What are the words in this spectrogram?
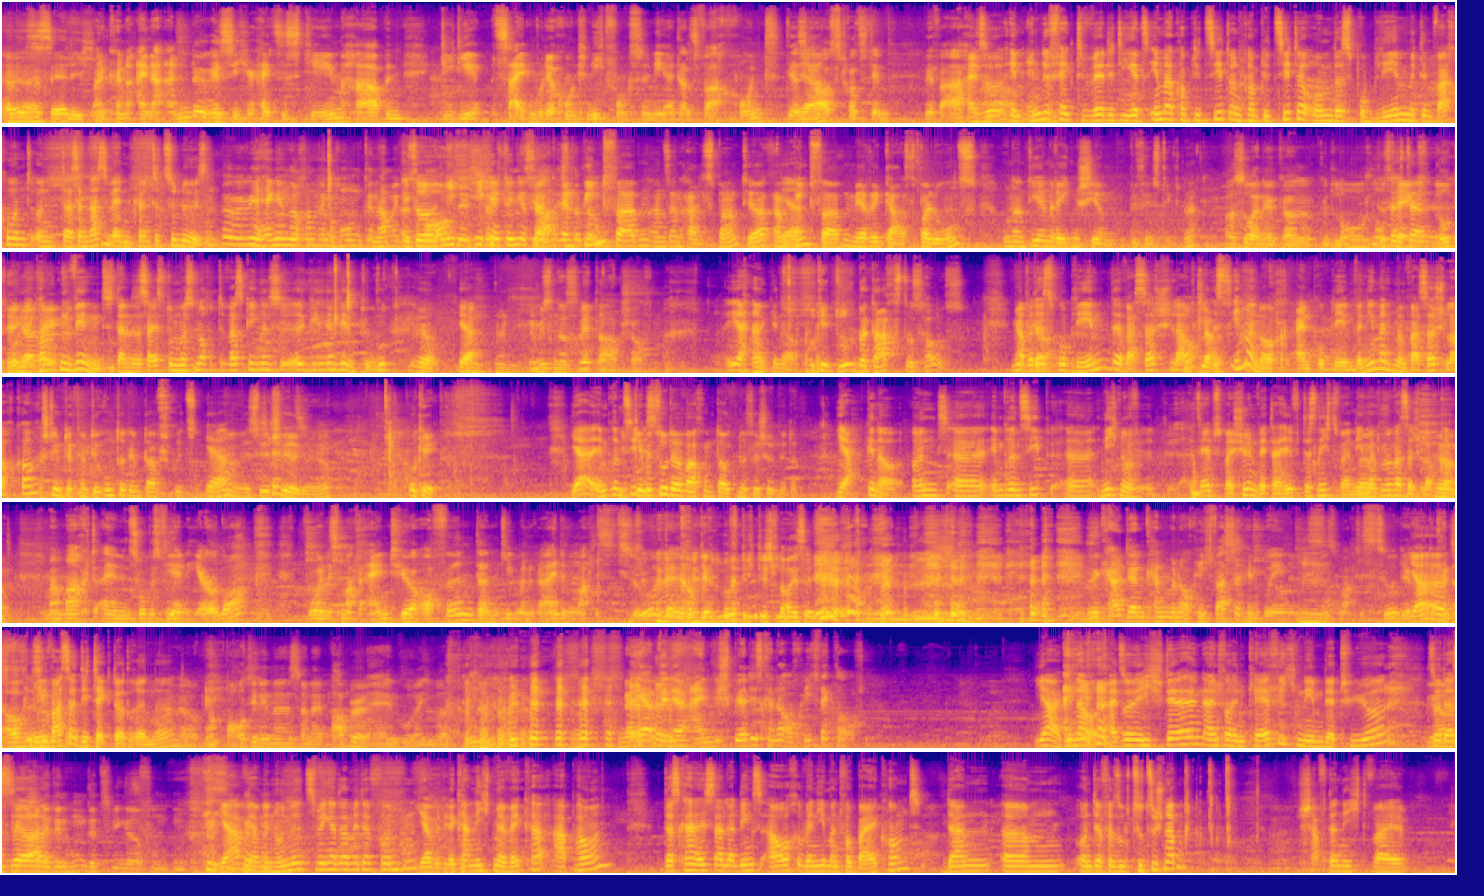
Aber das ist ehrlich. Man kann ein anderes Sicherheitssystem haben, die die Zeiten, wo der Hund nicht funktioniert, als Wachhund das Ja. Haus trotzdem bewacht. Also im Endeffekt werdet ihr jetzt immer komplizierter und komplizierter, um das Problem mit dem Wachhund und dass er nass werden könnte zu lösen. Aber wir hängen noch an dem Hund, den haben wir Also gekauft. ich, ich hätte gesagt, ein. Bindfaden an sein Halsband, ja, am Ja. Bindfaden mehrere Gasballons und an die ein Regenschirm befestigt. Ne? Ach so, eine äh, Low- Das heißt, der- Low-Tech. Low-Tech. Und da kommt ein Wind. Dann, das heißt, du musst noch was gegen, das, äh, gegen den Wind tun. Gut, ja. Ja, Wir müssen das Wetter abschaffen. ja, genau. Okay, du überdachst das Haus. Mit Aber das. Problem, der Wasserschlauch, ist immer noch ein Problem. Wenn jemand mit dem Wasserschlauch kommt, stimmt, der könnte unter dem Dach spritzen. Ja, Ah, es wird stimmt. schwieriger, ja. Okay, ja, im ich Prinzip gebe ist, zu, der Wachhund taugt nur für Schönwetter. Ja, genau. Und äh, im Prinzip äh, nicht nur, selbst bei Schönwetter hilft es nichts, wenn jemand mit dem Wasserschlauch Ja. kommt. Man macht einen sowas wie ein Airlock, wo das macht eine Tür offen, dann geht man rein, dann macht es zu und dann kommt der luftdichte Schleuse. dann kann, dann kann man auch nicht Wasser hinbringen, das, das macht es zu. Und der Ja, kann es auch ist ein Wasserdetektor drin, ne? Ja, man baut ihn in eine, so eine Bubble ein, wo er immer drinnen Naja, wenn er eingesperrt ist, kann er auch nicht weglaufen. Ja, genau. Also ich stelle ihn einfach in den Käfig neben der Tür, Wir sodass haben gerade er... den Hundezwinger erfunden. Ja, wir haben den Hundezwinger damit erfunden. Ja, aber den- er kann nicht mehr weg abhauen. Das kann, ist allerdings auch, wenn jemand vorbeikommt, dann ähm, und der versucht zuzuschnappen, schafft er nicht, weil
